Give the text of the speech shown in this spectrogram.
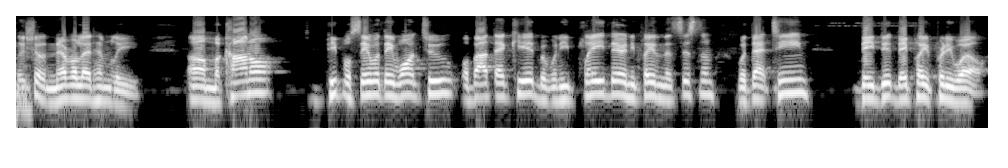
They should have never let him leave. Um, McConnell, people say what they want to about that kid, but when he played there and he played in the system with that team, they did they played pretty well.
